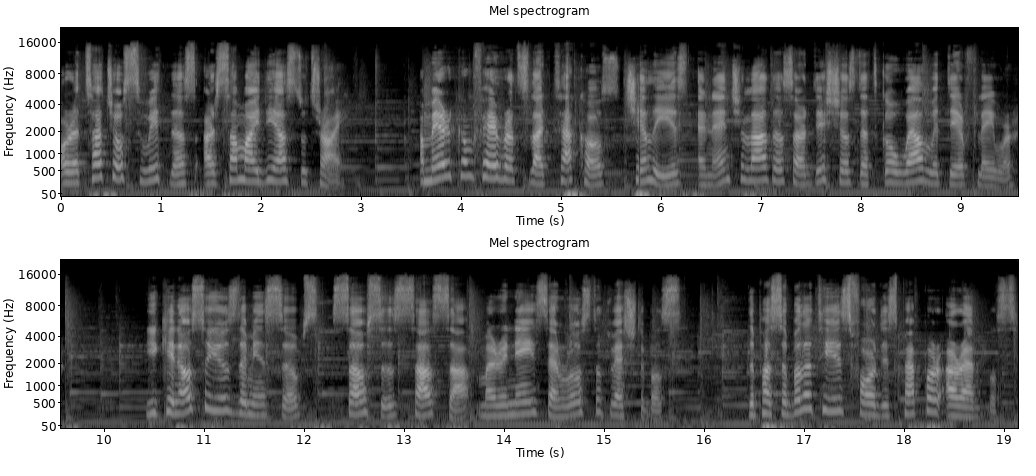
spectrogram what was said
or a touch of sweetness are some ideas to try. American favorites like tacos, chilies, and enchiladas are dishes that go well with their flavor. You can also use them in soups, sauces, salsa, marinades, and roasted vegetables. The possibilities for this pepper are endless.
